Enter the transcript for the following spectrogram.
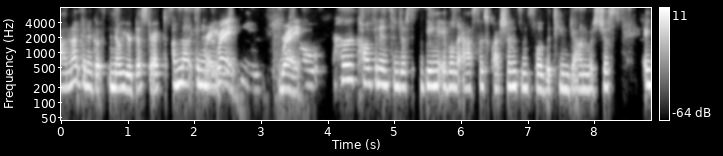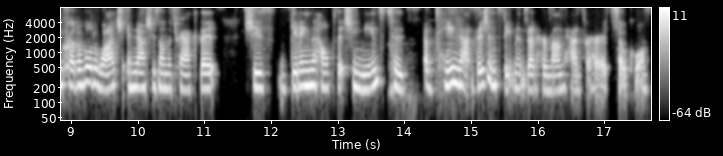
I'm not going to go know your district. I'm not going right. to know right. team. Right. So her confidence and just being able to ask those questions and slow the team down was just incredible to watch. And now she's on the track that she's getting the help that she needs to obtain that vision statement that her mom had for her. It's so cool.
